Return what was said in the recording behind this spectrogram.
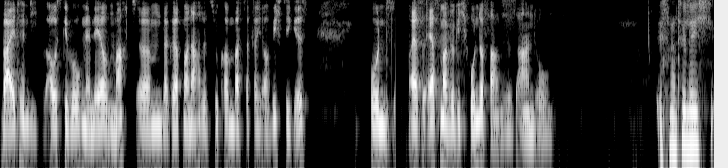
weiterhin die ausgewogene Ernährung macht. Ähm, da gehört man nachher dazu kommen, was da vielleicht auch wichtig ist. Und also erstmal wirklich runterfahren, das ist A und O ist natürlich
